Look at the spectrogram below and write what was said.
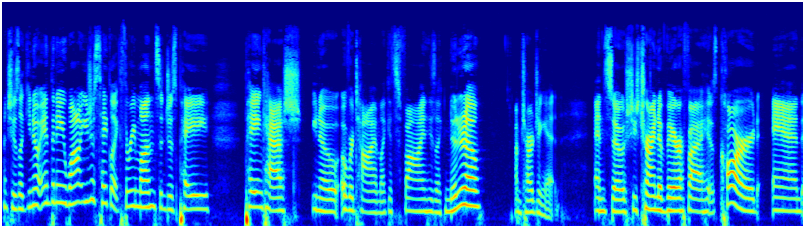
and she's like, you know, Anthony, why don't you just take like three months and just pay, pay in cash, you know, over time, like it's fine. He's like, no, no, no, I'm charging it. And so she's trying to verify his card, and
